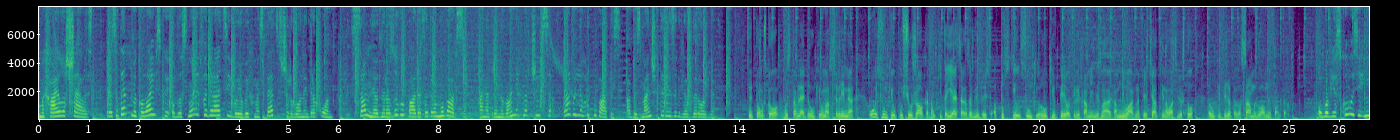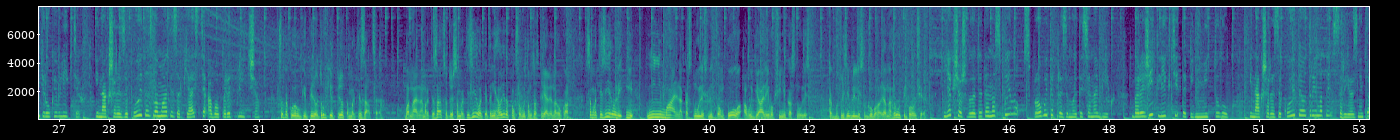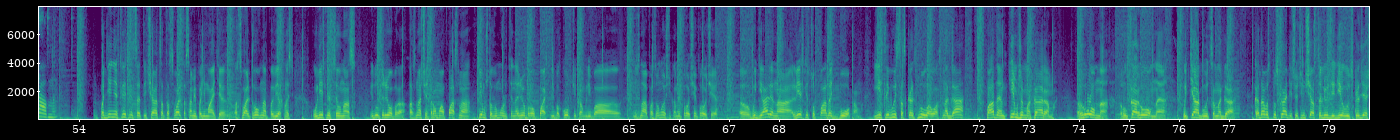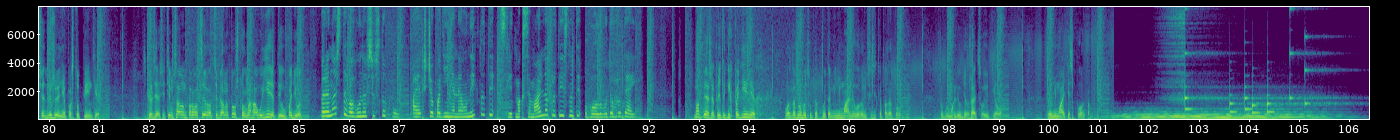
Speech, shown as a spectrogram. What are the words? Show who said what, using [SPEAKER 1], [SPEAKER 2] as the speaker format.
[SPEAKER 1] Михайло Шелест, президент Миколаївської обласної федерації бойових мистецтв Червоний дракон. Сам неодноразово падав та травмувався, а на тренуваннях навчився правильно групуватись, аби зменшити ризик для здоров'я.
[SPEAKER 2] Суть в том, что выставлять руки. У нас все время, ой, сумки упущу, жалко, там какие-то яйца разобью. То есть отпустил сумки, руки вперед. Или там, я не знаю, там неважно, перчатки на вас или что. Руки вперед – это самый главный фактор.
[SPEAKER 1] Обов'язково зігніть руки в ліктях, інакше ризикуєте зламати зап'ястя або передпліччя.
[SPEAKER 2] Что такое руки вперед? Руки вперед – амортизация. Банальная амортизация. То есть амортизировать – это не говорит о том, что вы там застряли на руках. Самортизировали и минимально коснулись лицом пола, а в идеале и вообще не коснулись. Как бы приземлились, грубо говоря, на грудь и прочее.
[SPEAKER 1] Якщо ж ви летите на спину, спробуйте приземлитися на бік. Бережіть лікті та підніміть тулуб, інакше ризикуєте отримати серйозні травми.
[SPEAKER 2] Падение с лестницы отличается от асфальта, сами понимаете. Асфальт ровная поверхность. У лестницы у нас идут ребра, а значит травмоопасно тем, что вы можете на ребра упасть либо копчиком, либо, не знаю, позвоночником и прочее, прочее. Э, В идеале на лестницу падать боком. Если вы соскользнула у вас нога, падаем тем же макаром, ровно, рука ровная, вытягивается нога. Когда вы спускаетесь, очень часто люди делают скользящее движение по ступеньке скользящий, тем самым провоцируют себя на то, что нога уедет и упадет.
[SPEAKER 1] Переносьте вагу на всю стопу, а якщо падіння не уникнути, слід максимально притиснути голову до грудей.
[SPEAKER 2] Но опять же, при таких падениях у вас должно быть хоть какой-то минимальный уровень физиоподготовки, чтобы вы могли удержать свое тело. Занимайтесь спортом.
